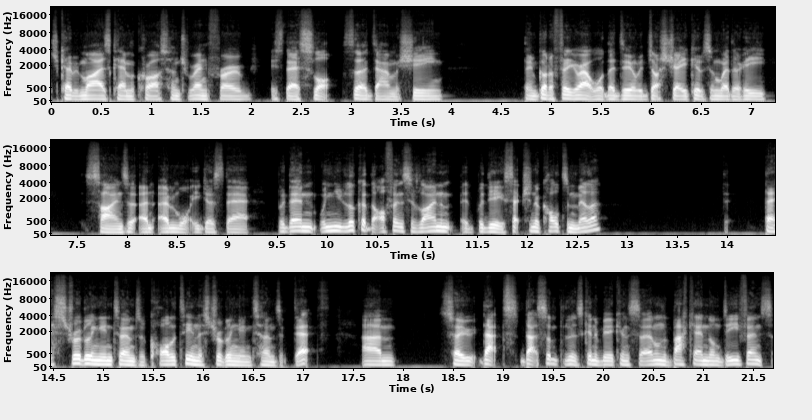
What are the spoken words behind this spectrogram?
Jakobi Myers came across, Hunter Renfrow is their slot third down machine. They've got to figure out what they're doing with Josh Jacobs and whether he signs and, and what he does there. But then when you look at the offensive line, with the exception of Kolton Miller, they're struggling in terms of quality and they're struggling in terms of depth. Um, so that's that's something that's going to be a concern on the back end on defense.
